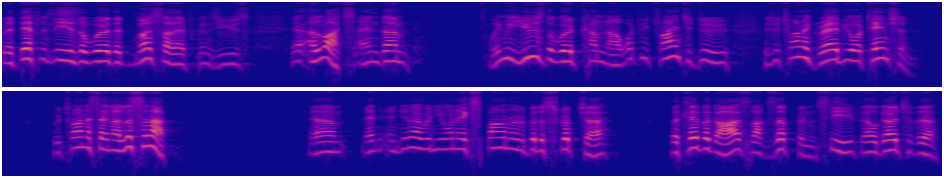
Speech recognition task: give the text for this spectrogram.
but it definitely is a word that most South Africans use a lot. And um, when we use the word come now, what we're trying to do is we're trying to grab your attention. We're trying to say, now listen up. Um, and, and you know, when you want to expound on a bit of scripture, the clever guys like Zip and Steve, they'll go to the,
